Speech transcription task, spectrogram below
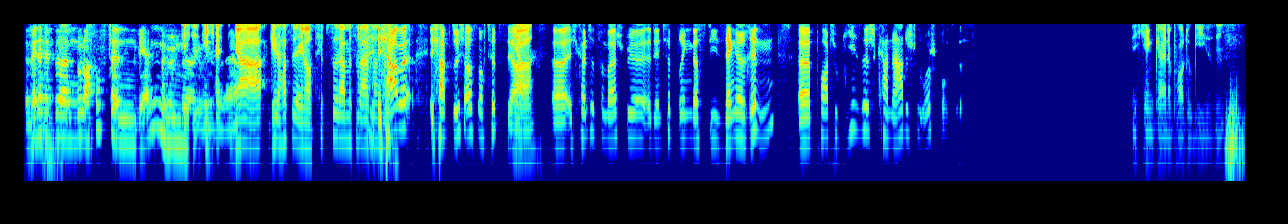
als wenn das jetzt so eine 0815 WM-Hymne Ich, gewesen ich, wäre. ja, ge- hast du ja noch Tipps oder müssen wir einfach. Ich habe, ich habe durchaus noch Tipps, ja. ja. Äh, ich könnte zum Beispiel den Tipp bringen, dass die Sängerin äh, portugiesisch-kanadischen Ursprungs ist. Ich kenne keine Portugiesen.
